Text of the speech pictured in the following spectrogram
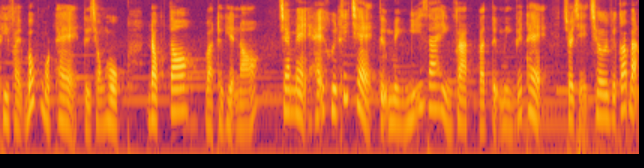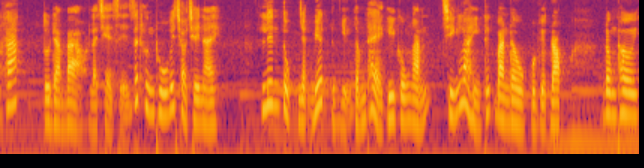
thì phải bốc một thẻ từ trong hộp, đọc to và thực hiện nó. Cha mẹ hãy khuyến khích trẻ tự mình nghĩ ra hình phạt và tự mình viết thẻ, cho trẻ chơi với các bạn khác. Tôi đảm bảo là trẻ sẽ rất hứng thú với trò chơi này liên tục nhận biết được những tấm thẻ ghi câu ngắn chính là hình thức ban đầu của việc đọc. Đồng thời,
